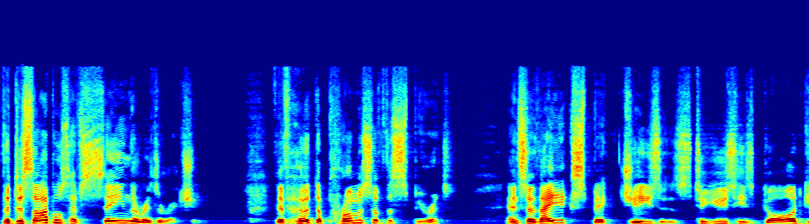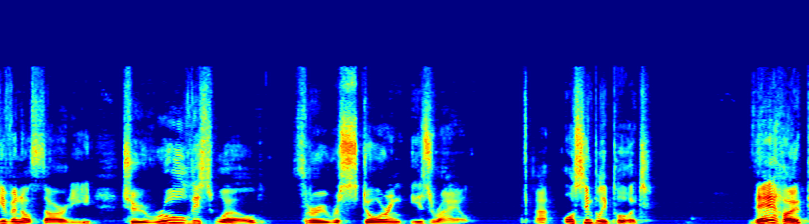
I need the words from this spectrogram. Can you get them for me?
The disciples have seen the resurrection. They've heard the promise of the Spirit. And so they expect Jesus to use his God given authority to rule this world through restoring Israel. Uh, or simply put, Their hope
